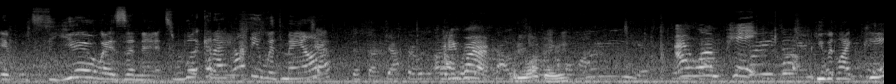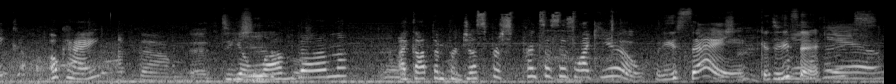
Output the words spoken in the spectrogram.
It was you, isn't it? What can I help you with, ma'am? What do you want? What do you want, baby? I want pink. You would like pink? Okay. Do you love them? I got them for just for princesses like you. What do you say? What do you say? Yeah.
